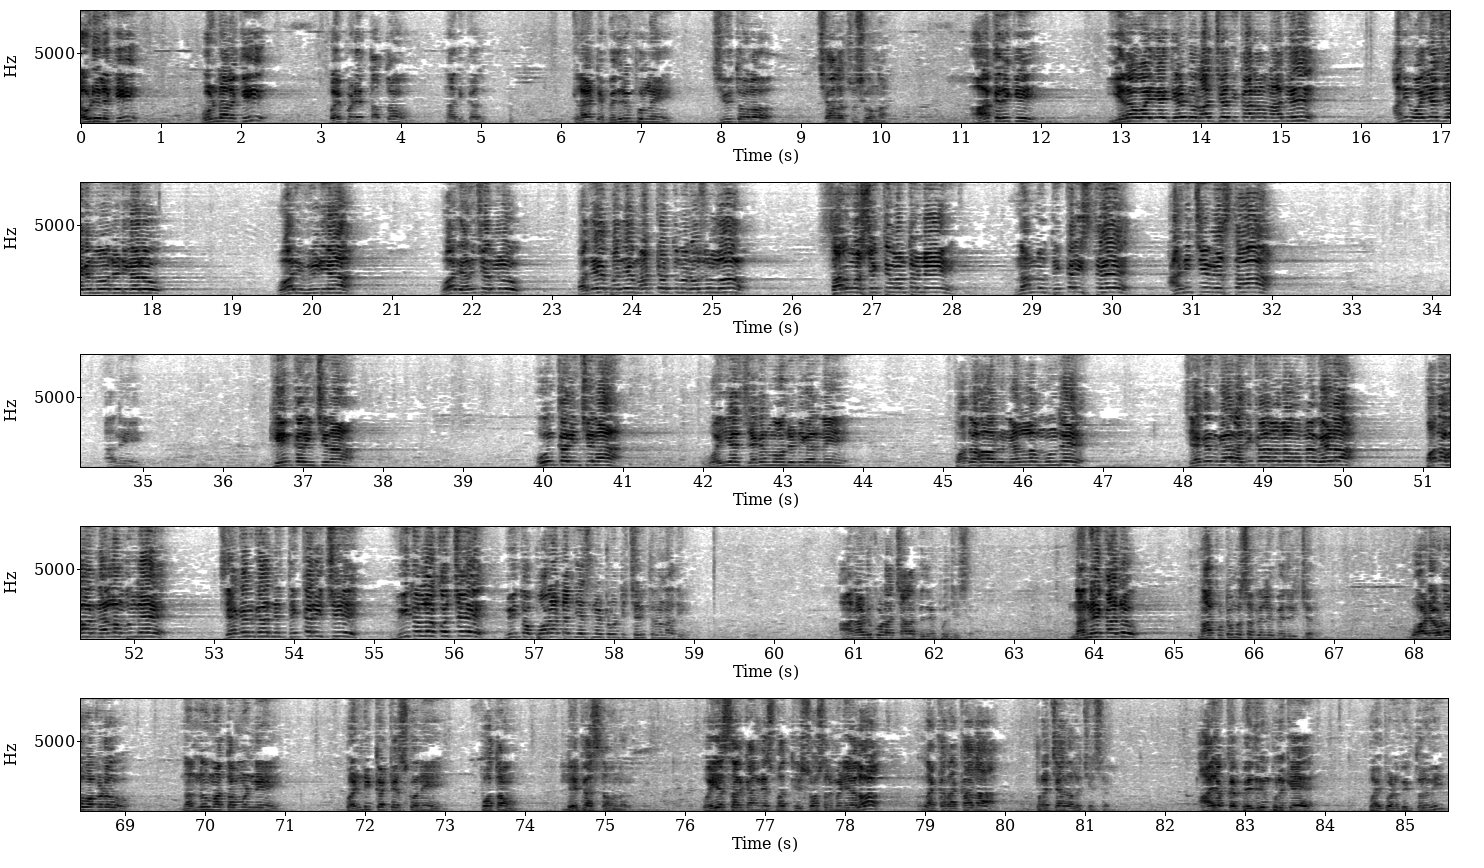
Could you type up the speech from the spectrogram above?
రౌడీలకి గుండాలకి భయపడే తత్వం నాది కాదు. ఇలాంటి బెదిరింపుల్ని జీవితంలో చాలా చూసి ఉన్నా. ఆఖరికి ఇరవై ఐదేళ్ళు రాజ్యాధికారం నాదే. అని వైఎస్ జగన్మోహన్ రెడ్డి గారు వారి మీడియా వారి అనుచరులు పదే పదే మాట్లాడుతున్న రోజుల్లో సర్వశక్తివంతుణ్ణి నన్ను ధిక్కరిస్తే అణిచి వేస్తా అని కేంకరించిన హూంకరించిన వైఎస్ జగన్మోహన్ రెడ్డి గారిని పదహారు నెలల ముందే జగన్ గారు అధికారంలో ఉన్న వేళ పదహారు నెలల ముందే జగన్ గారిని ధిక్కరించి వీధుల్లోకి వచ్చి మీతో పోరాటం చేసినటువంటి చరిత్ర నాది. ఆనాడు కూడా చాలా బెదిరింపులు చేశారు. నన్నే కాదు నా కుటుంబ సభ్యుల్ని బెదిరించారు. వాడెవడో ఒకడు నన్ను మా తమ్ముడిని బండి కట్టేసుకొని పోతాం. లేపేస్తా ఉన్నారు. వైఎస్ఆర్ కాంగ్రెస్ పార్టీ సోషల్ మీడియాలో రకరకాల ప్రచారాలు చేశారు. ఆ యొక్క బెదిరింపులకే భయపడిన వ్యక్తులవి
